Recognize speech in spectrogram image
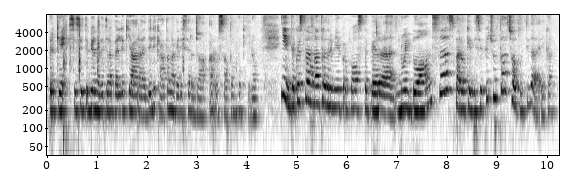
Perché se siete bionde e avete la pelle chiara e delicata magari si era già arrossata un pochino. Niente questa è un'altra delle mie proposte per noi blondes spero che vi sia piaciuta. Ciao a tutti da Erika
